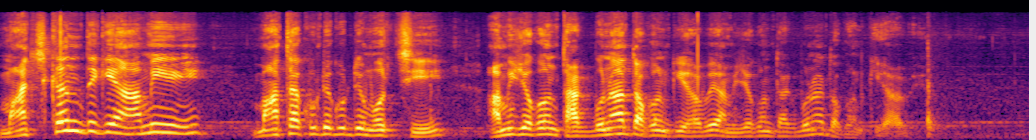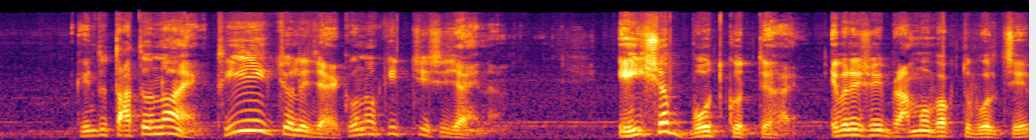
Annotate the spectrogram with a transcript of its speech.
মাঝখান থেকে আমি মাথা খুঁটে খুঁটে মরছি, আমি যখন থাকব না তখন কি হবে? আমি যখন থাকব না তখন কি হবে? কিন্তু তা তো নয়, ঠিক চলে যায়, কোনো কিচ্ছু এসে যায় না। এইসব বোধ করতে হয়। এবারে সেই ব্রাহ্মভক্ত বলছে,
